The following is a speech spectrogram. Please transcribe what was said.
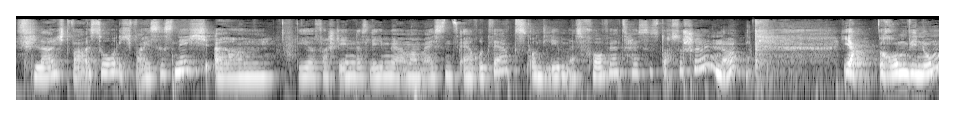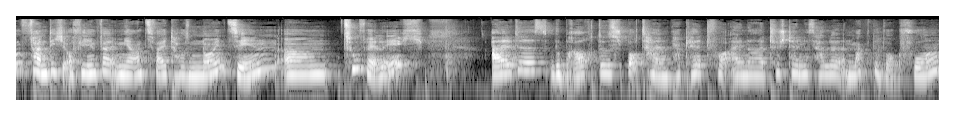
Vielleicht war es so, ich weiß es nicht. Ähm, wir verstehen das Leben ja immer meistens eher rückwärts und leben es vorwärts, heißt es doch so schön, ne? Ja, rum wie numm fand ich auf jeden Fall im Jahr 2019 ähm, zufällig altes, gebrauchtes Sporthallenparkett vor einer Tischtennishalle in Magdeburg vor.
